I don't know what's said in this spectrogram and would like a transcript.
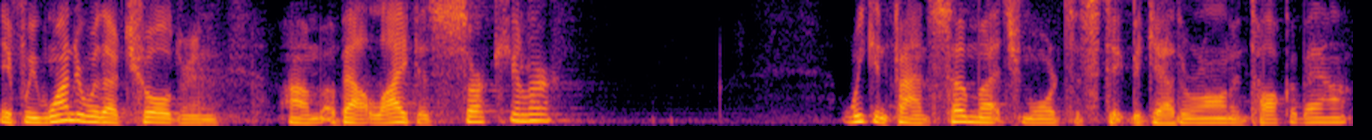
if we wonder with our children um, about life as circular, we can find so much more to stick together on and talk about,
